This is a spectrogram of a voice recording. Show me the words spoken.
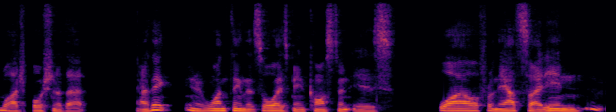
large portion of that. And I think you know one thing that's always been constant is while from the outside in,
